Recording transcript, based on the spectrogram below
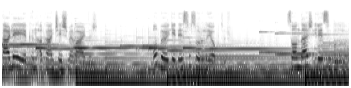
Tarlaya yakın akan çeşme vardır. O bölgede su sorunu yoktur. Sondaj ile su bulunur.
